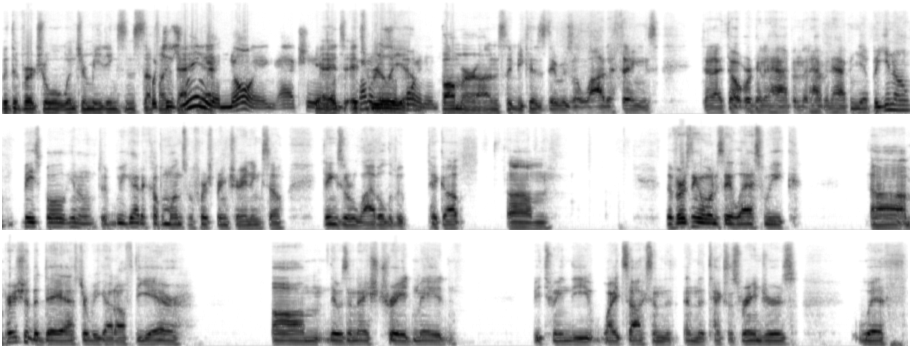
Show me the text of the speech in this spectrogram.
with the virtual winter meetings and stuff Which like is that. really yet. annoying, actually. yeah, I'm it's it's really a bummer, honestly, because there was a lot of things that I thought were going to happen that haven't happened yet. But you know, baseball, you know, we got a couple months before spring training, so things are liable to pick up. Um, the first thing I want to say last week, uh, I'm pretty sure the day after we got off the air, um, there was a nice trade made between the White Sox and the and the Texas Rangers, with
